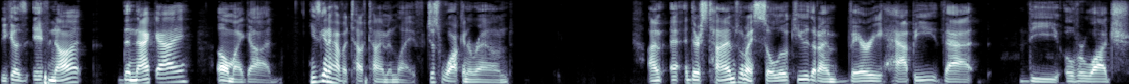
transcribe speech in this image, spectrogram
Because if not, then that guy, oh my god, he's gonna have a tough time in life just walking around. I'm uh, there's times when I solo queue that I'm very happy that the Overwatch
